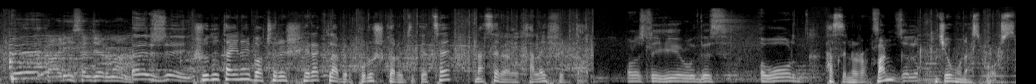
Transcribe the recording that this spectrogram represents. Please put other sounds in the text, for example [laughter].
শুধু তাই নয় বছরের সেরা ক্লাবের পুরস্কারও জিতেছে নাসের আল খালাইফির দল। হাসিনুর রহমান যমুনা স্পোর্টস।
